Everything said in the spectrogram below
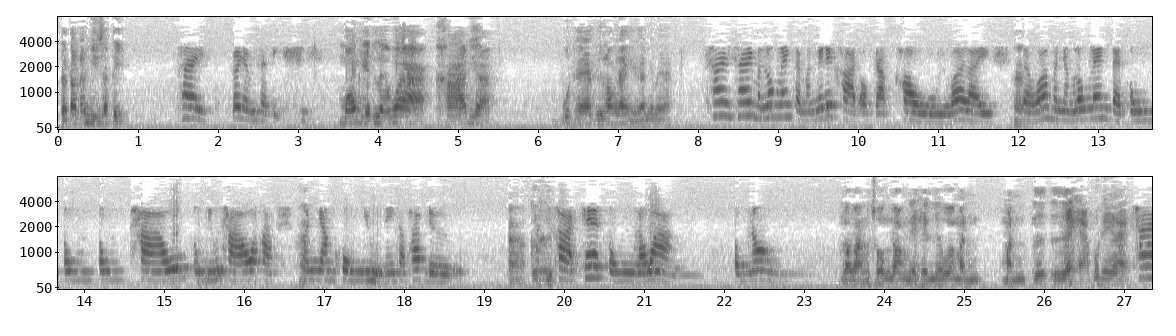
แต่ตอนนั้นมีสติ ใช่ก็ยังมีสติ มองเห็นเลยว่าขาเนี่ยพูดง่ายๆคือร่องแรงอย่างนั้นใช่ไหมฮะ ใช่ใช่มันล่องแรงแต่มันไม่ได้ขาดออกจากเข่าหรือว่าอะไร ฮะแต่ว่ามันยังล่องแรงแต่ตรงตรงตรงเท้า ตรงนิ้วเท้าอะค่ะ ฮะ มันยังคงอยู่ในสภาพเดิมอ่าก็มันคือขาดแค่ตรงระหว่าง ตรงน่อง ระหว่างช่วงน่องเนี่ยเห็นเลยว่ามันมันเละอะพูดง่ายใช่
